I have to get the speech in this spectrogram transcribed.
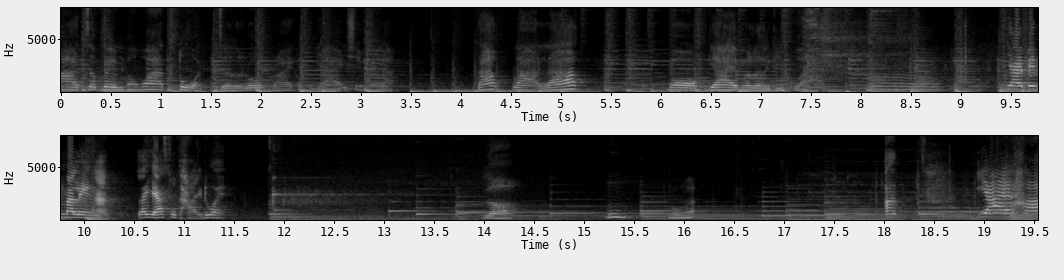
อาจจะเป็นเพราะว่าตรวจเจอโรคร้ายของยายใช่ไหมล่ะรักปลารัก บอกยายมาเลยดีกว่าอืมยายเป็นมะเร็งอะระยะสุดท้ายด้วย เหรอ อืมรู้ละอะยายคะ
